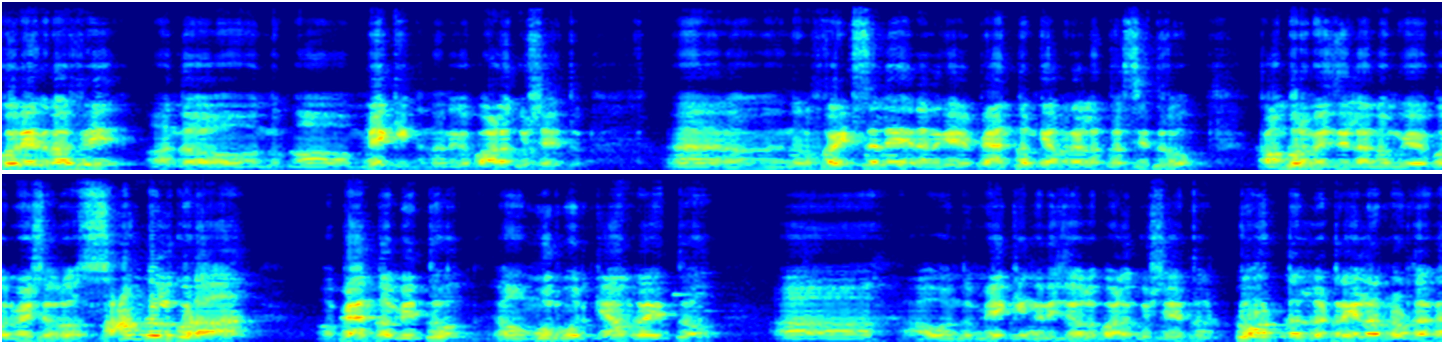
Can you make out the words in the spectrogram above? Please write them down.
ಕೊರಿಯೋಗ್ರಫಿ ಒಂದು ಒಂದು ಮೇಕಿಂಗ್ ನನಗೆ ಬಹಳ ಖುಷಿ ಆಯ್ತು. ನನ್ನ ಫೈಟ್ಸ್ ಅಲ್ಲಿ ನನಗೆ ಪ್ಯಾಂಥಮ್ ಕ್ಯಾಮ್ರಾ ಎಲ್ಲ ತರಿಸಿದ್ರು. ಕಾಂಪ್ರಮೈಸ್ ಇಲ್ಲ ನಮಗೆ ಪರಮೇಶ್ವರ್ ಸಾಂಗ್ ಅಲ್ಲಿ ಕೂಡ ಪ್ಯಾಂಥಮ್ ಇತ್ತು ಮೂರು ಮೂರ್ ಮೂರ್ ಕ್ಯಾಮ್ರಾ ಇತ್ತು. ಆ ಆ ಒಂದು ಮೇಕಿಂಗ್ ನಿಜವಾಗ್ಲೂ ಬಹಳ ಖುಷಿ ಆಯ್ತು. ಟೋಟಲ್ ಟ್ರೈಲರ್ ನೋಡಿದಾಗ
